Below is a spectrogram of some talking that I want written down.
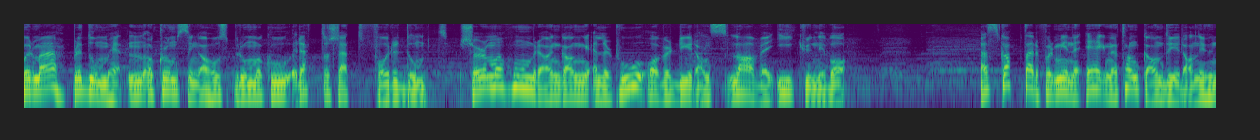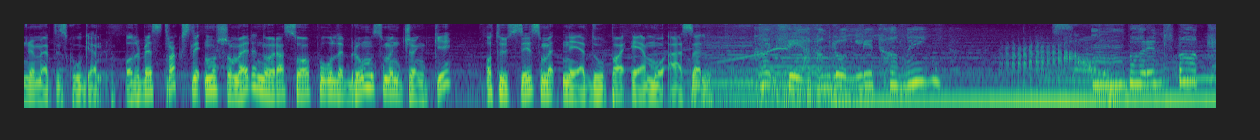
For meg ble dumheten og klumsinga hos Brum og co. rett og slett for dumt, sjøl om jeg humra en gang eller to over dyrenes lave IQ-nivå. Jeg skapte derfor mine egne tanker om dyrene i 100-meterskogen, og det ble straks litt morsommere når jeg så på Ole Brumm som en junkie og Tussi som et neddopa emo-æsel. Kanskje jeg kan låne litt honning? Mm, bare en smak.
